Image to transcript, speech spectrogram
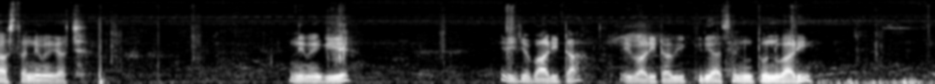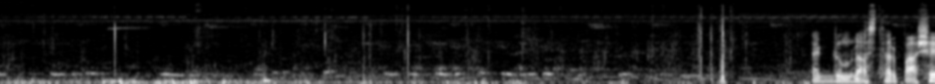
রাস্তা নেমে গেছে। নেমে গিয়ে এই যে বাড়িটা এই বাড়িটা বিক্রি আছে, নতুন বাড়ি। একদম রাস্তার পাশে,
